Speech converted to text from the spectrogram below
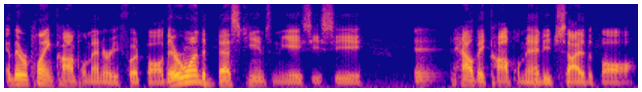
And they were playing complementary football. They were one of the best teams in the ACC in how they complement each side of the ball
